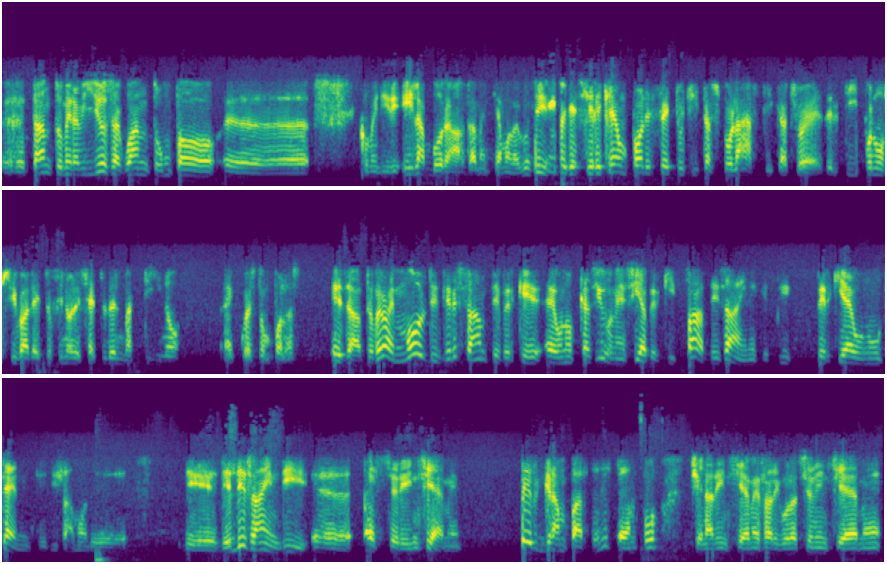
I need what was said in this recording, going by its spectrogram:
eh, tanto meravigliosa quanto un po' eh, come dire elaborata, mettiamola così. Sì, perché si ricrea un po' l'effetto gita scolastica, cioè del tipo non si va a letto fino alle 7 del mattino. Eh, questo è un po' la Esatto, però è molto interessante perché è un'occasione sia per chi fa design che per chi è un utente diciamo, de- de- del design di eh, essere insieme per gran parte del tempo, cenare insieme, fare colazione insieme,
